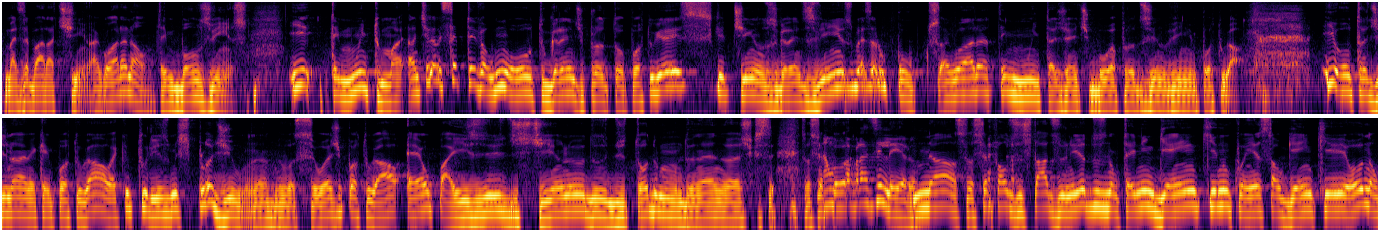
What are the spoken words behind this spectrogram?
Mas é baratinho. Agora não, tem bons vinhos. E tem muito mais. Antigamente sempre teve algum ou outro grande produtor português que tinha os grandes vinhos, mas eram poucos. Agora tem muita gente boa produzindo vinho em Portugal. E outra dinâmica em Portugal é que o turismo explodiu. Né? Você hoje Portugal é o país de destino do, de todo mundo, né? Acho que se, se você não for, só brasileiro. Não, se você for aos Estados Unidos, não tem ninguém que não conheça alguém que ou não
